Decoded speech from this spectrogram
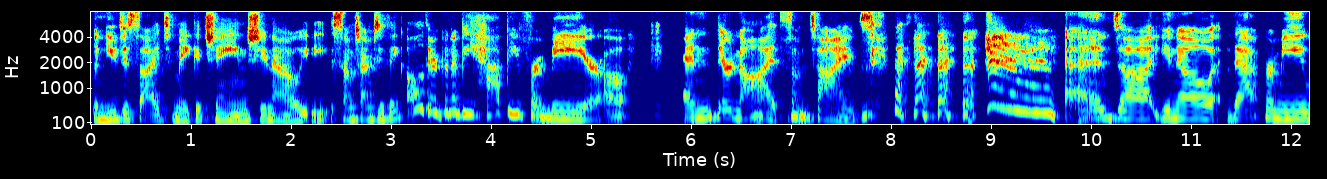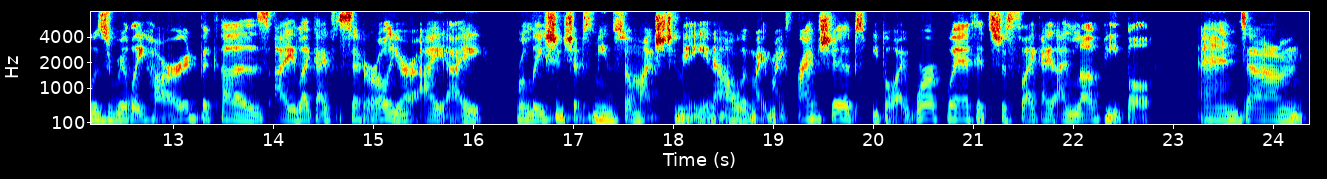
when you decide to make a change, you know, sometimes you think, oh, they're going to be happy for me or, oh, and they're not sometimes. and, uh, you know, that for me was really hard because I, like I've said earlier, I, I, relationships mean so much to me, you know, with my, my friendships, people I work with. It's just like I, I love people and um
